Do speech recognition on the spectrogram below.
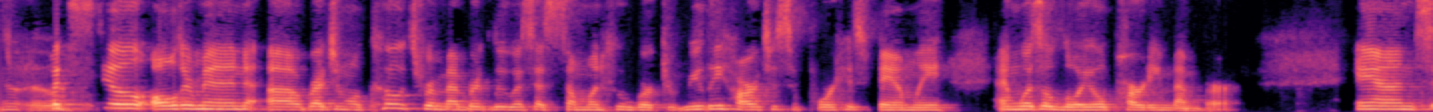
Uh-oh. But still, Alderman uh, Reginald Coates remembered Lewis as someone who worked really hard to support his family and was a loyal party member. And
